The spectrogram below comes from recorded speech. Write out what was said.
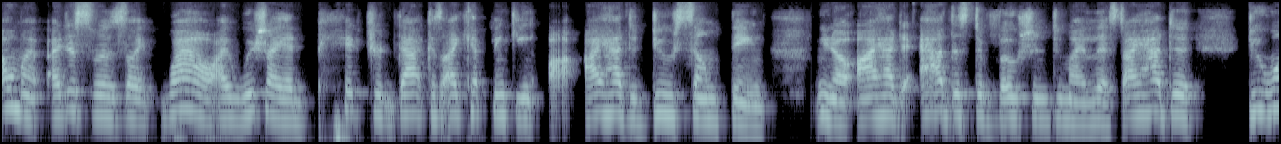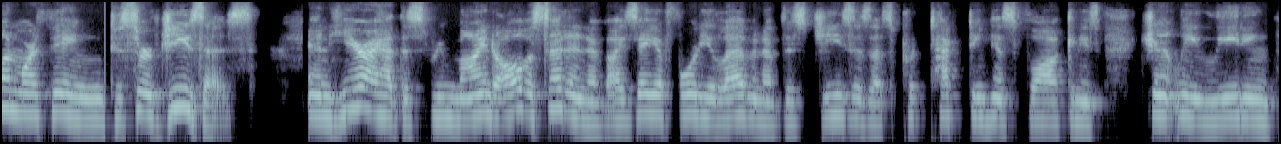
oh my, I just was like, wow, I wish I had pictured that because I kept thinking I, I had to do something. You know, I had to add this devotion to my list. I had to do one more thing to serve Jesus. And here I had this reminder all of a sudden of Isaiah 40 11 of this Jesus that's protecting his flock and he's gently leading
